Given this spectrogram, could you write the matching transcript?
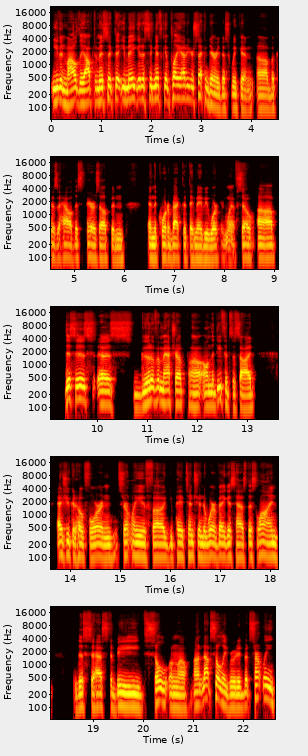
even mildly optimistic that you may get a significant play out of your secondary this weekend uh, because of how this pairs up and and the quarterback that they may be working with. So uh, this is as good of a matchup uh, on the defensive side as you could hope for, and certainly if uh, you pay attention to where Vegas has this line, this has to be so well, not solely rooted, but certainly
